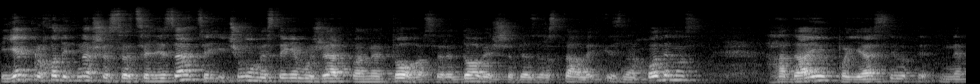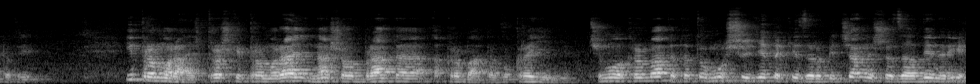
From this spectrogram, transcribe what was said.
І як проходить наша соціалізація і чому ми стаємо жертвами того середовища, де зростали і знаходимося, гадаю, пояснювати не потрібно. І про мораль, трошки про мораль нашого брата-акробата в Україні. Чому акробата? Та тому, що є такі заробітчани, що за один рік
